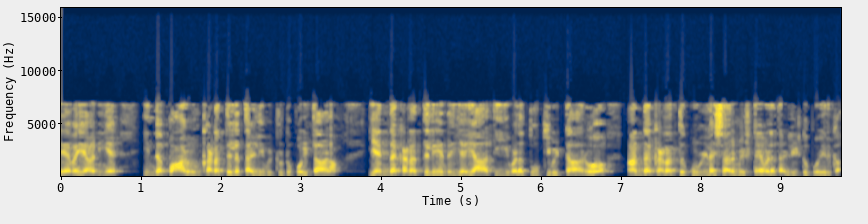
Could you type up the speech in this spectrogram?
தேவயானிய இந்த பாழும் கடத்துல தள்ளி விட்டுட்டு போயிட்டாளாம். எந்த கணத்திலேருந்து யயாதி இவளை தூக்கி விட்டாரோ அந்த கணத்துக்குள்ள ஷர்மிஷ்ட இவளை தள்ளிட்டு போயிருக்கா.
